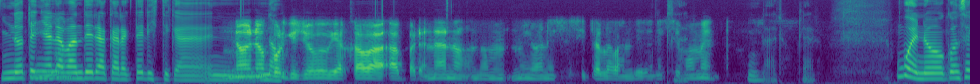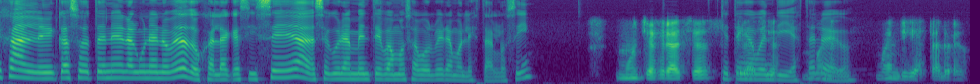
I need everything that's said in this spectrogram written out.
¿No tenía la bandera característica? no, no, porque yo viajaba a Paraná, no, no, iba a necesitar la bandera en ese momento. Claro, claro. Bueno, concejal, en caso de tener alguna novedad, ojalá que así sea, seguramente vamos a volver a molestarlo, ¿sí? Muchas gracias. Que tenga buen día, hasta luego. Buen día, hasta luego.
